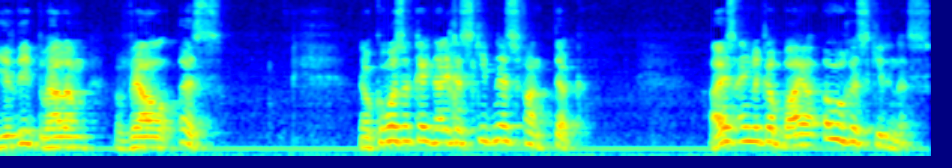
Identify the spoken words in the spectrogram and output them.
hierdie dwelling wel is. Nou, kom ons kyk na die geschiedenis van Tik. Hy is eindelijk een baie ouwe geschiedenis.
